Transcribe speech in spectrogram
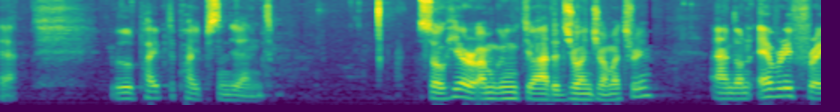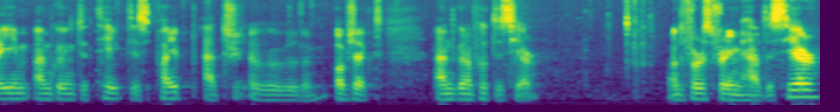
Yeah. We will pipe the pipes in the end. So here I'm going to add a join geometry. And on every frame, I'm going to take this pipe uh, object and going to put this here. On the first frame, you have this here.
